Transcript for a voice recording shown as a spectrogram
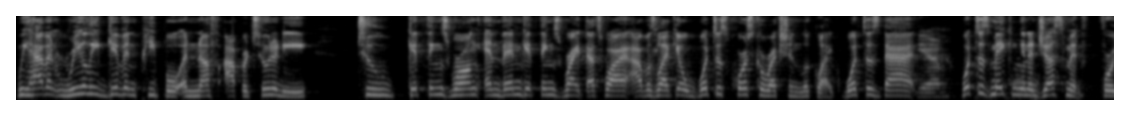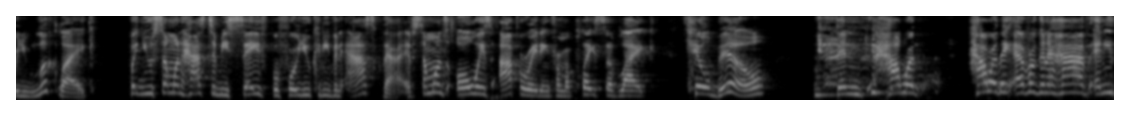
we haven't really given people enough opportunity to get things wrong and then get things right. That's why I was like, yo, what does course correction look like? What does that yeah. what does making an adjustment for you look like? But you someone has to be safe before you could even ask that. If someone's always operating from a place of like kill bill, then how are how are they ever going to have any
